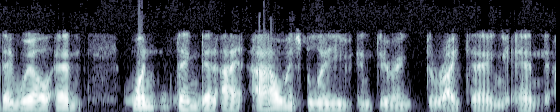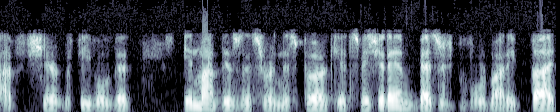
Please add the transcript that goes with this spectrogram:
They will. And one thing that I, I always believe in doing the right thing, and I've shared with people that in my business or in this book, it's mission and message before money. But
